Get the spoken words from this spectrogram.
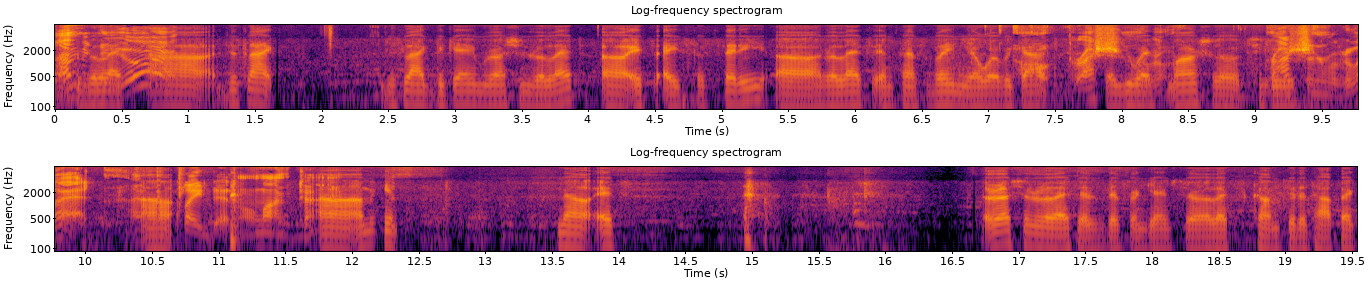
I'm in New York. uh, just like just like the game Russian Roulette, uh, it's a city, uh, Roulette in Pennsylvania, where we got Oh, Russian the U.S. Marshal to. Russian roulette. I haven't uh, played that in a long time. Uh, I mean, no, it's Russian Roulette is a different game, so let's come to the topic.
